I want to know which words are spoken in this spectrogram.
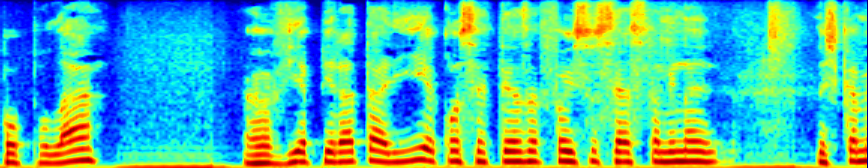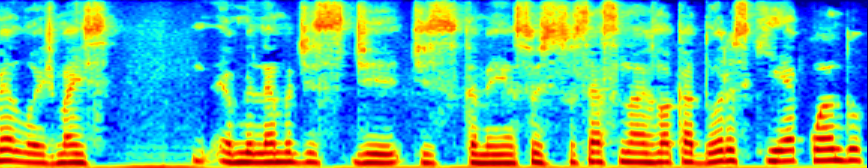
popular. Havia pirataria, com certeza foi sucesso também na, nos camelôs, mas eu me lembro disso, de, disso também, é sucesso nas locadoras, que é quando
